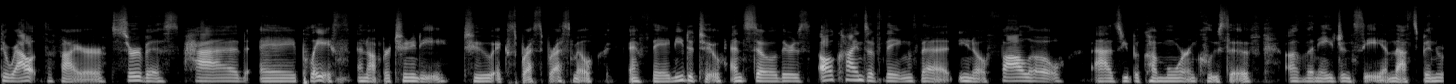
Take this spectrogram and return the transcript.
throughout the fire service had a place, an opportunity to express breast milk if they needed to. And so there's all kinds of things that, you know, follow as you become more inclusive of an agency. And that's been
